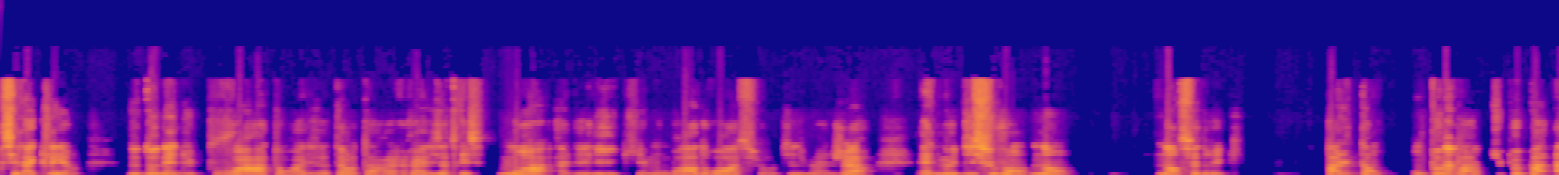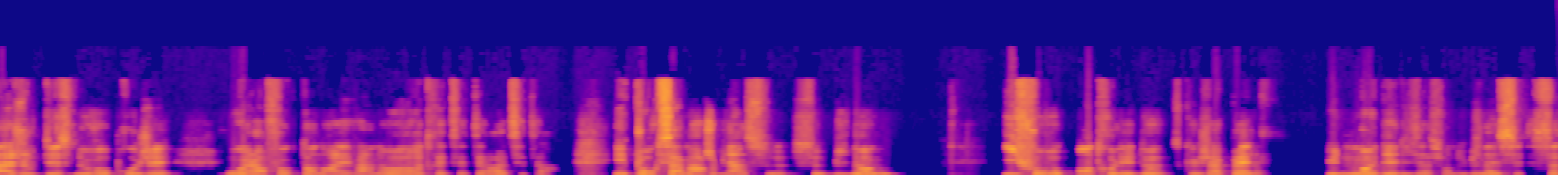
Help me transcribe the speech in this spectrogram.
c'est la clé, hein, de donner du pouvoir à ton réalisateur ou ta réalisatrice. Moi, Adélie, qui est mon bras droit sur Outils du Manager, elle me dit souvent non, non, Cédric, pas le temps. On peut pas. tu peux pas ajouter ce nouveau projet, ou alors faut que tu en enlèves un autre, etc., etc. Et pour que ça marche bien, ce, binôme, il faut entre les deux ce que j'appelle une modélisation du business. Ça,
